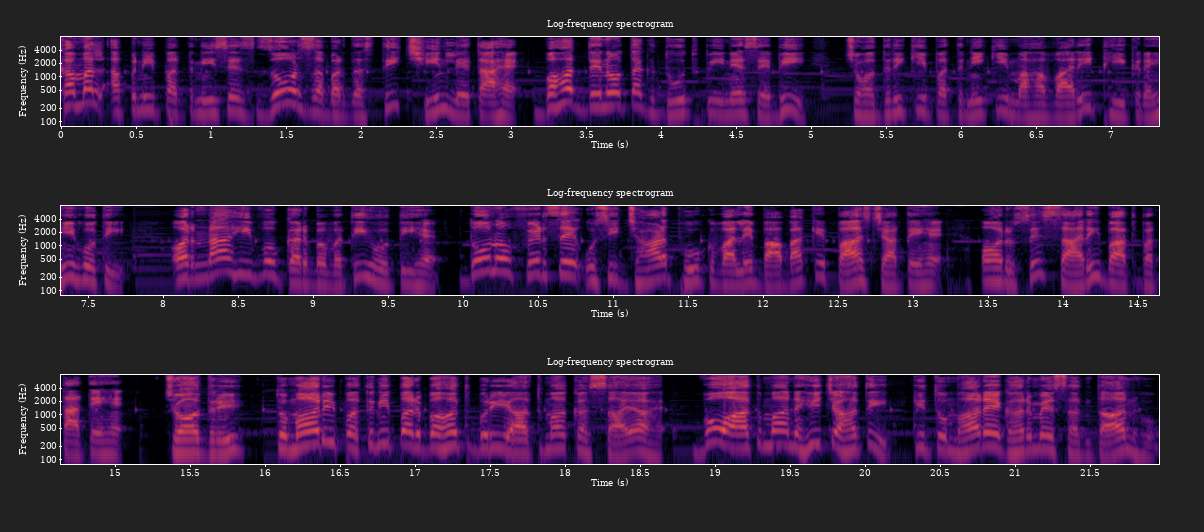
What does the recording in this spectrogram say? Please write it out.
कमल अपनी पत्नी से ज़ोर ज़बरदस्ती छीन लेता है। बहुत दिनों तक दूध पीने से भी चौधरी की पत्नी की माहवारी ठीक नहीं होती और न ही वो गर्भवती होती है। दोनों फिर से उसी झाड़ फूक वाले बाबा के पास जाते हैं और उसे सारी बात बताते हैं। चौधरी, तुम्हारी पत्नी पर बहुत बुरी आत्मा का साया है। वो आत्मा नहीं चाहती कि तुम्हारे घर में संतान हो।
